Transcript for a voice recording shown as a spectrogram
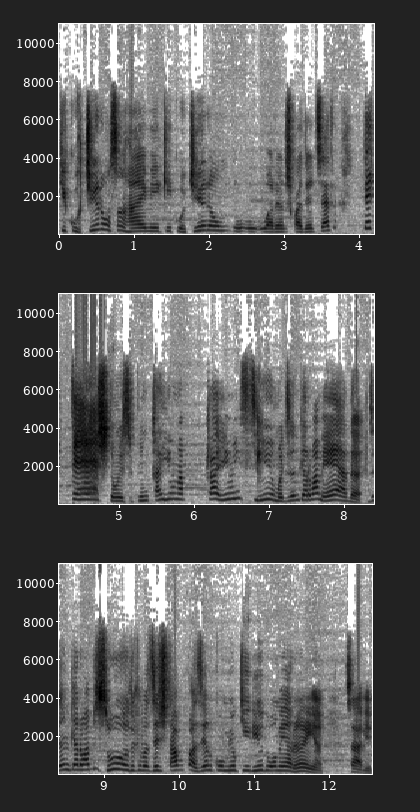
que curtiram o Sanheim, que curtiram o, o, o Aranha dos Quadrinhos, etc., detestam esse filme, caíam na caíam em cima, dizendo que era uma merda, dizendo que era um absurdo que vocês estavam fazendo com o meu querido Homem-Aranha, sabe?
